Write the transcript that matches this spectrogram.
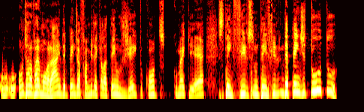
o, onde ela vai morar, independe a família que ela tem, o jeito, quantos, como é que é, se tem filho, se não tem filho, independe de tudo.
